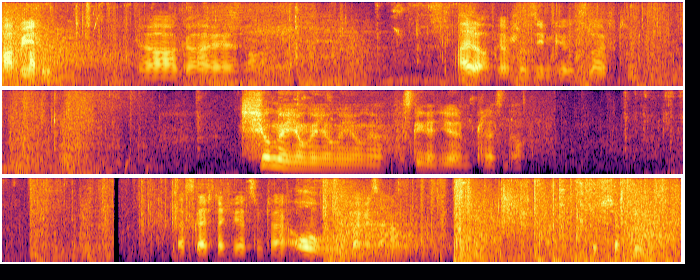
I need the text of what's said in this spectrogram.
Hab ihn. Hab ihn. Ja, geil, Mann. Alter, wir haben schon sieben Kills, läuft. Junge, Junge, Junge, Junge. Was ging denn hier in Pleasant ab? Das gleich direkt wieder zum Teil. Oh, bei mir ist einer. Ist ja cool.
